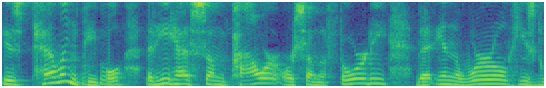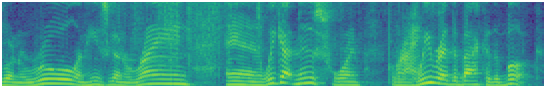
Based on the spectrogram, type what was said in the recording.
is telling people that he has some power or some authority, that in the world he's going to rule and he's going to reign. And we got news for him. Right. We read the back of the book.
